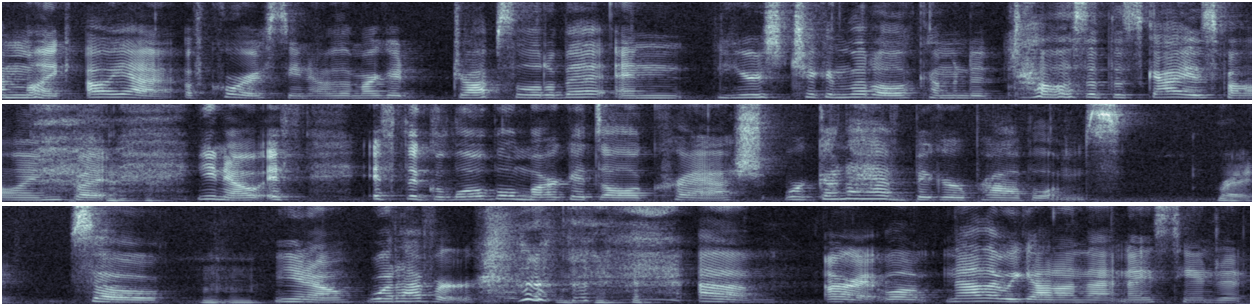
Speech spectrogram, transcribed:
I'm like, oh yeah, of course, you know, the market drops a little bit and here's Chicken Little coming to tell us that the sky is falling. But, you know, if if the global markets all crash, we're gonna have bigger problems. right So, you know, whatever. um, all right, well, now that we got on that nice tangent,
